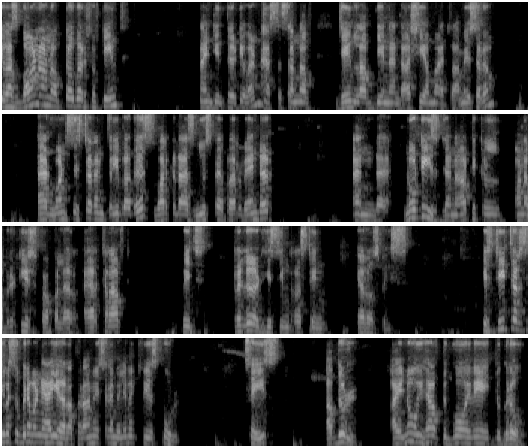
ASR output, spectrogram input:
He was born on October 15th, 1931, as the son of Jain Labdin and Ashiamma at Rameswaram. Had one sister and three brothers, worked as newspaper vendor, and uh, noticed an article on a British propeller aircraft, which triggered his interest in aerospace. His teacher, Sivasubramanya Iyer of Rameswaram Elementary School, says, Abdul, I know you have to go away to grow.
